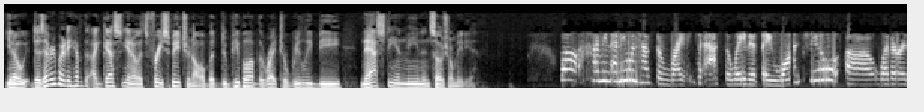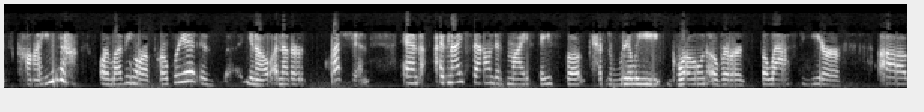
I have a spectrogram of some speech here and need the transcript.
you know, does everybody have the, I guess, you know, it's free speech and all, but do people have the right to really be nasty and mean in social media? Well, I mean, anyone has the right to act the way that they want to, uh, whether it's kind or loving or appropriate is, you know, another question. And I mean, I found as my Facebook has really grown over the last year, uh,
